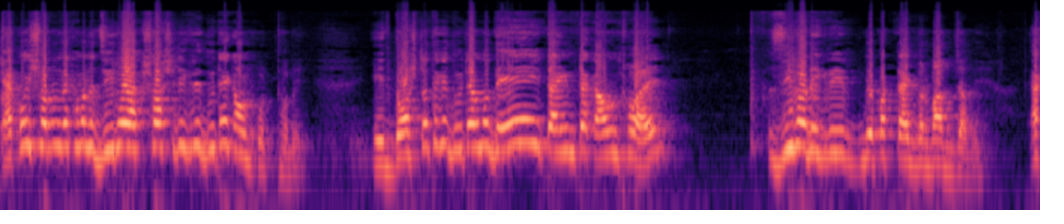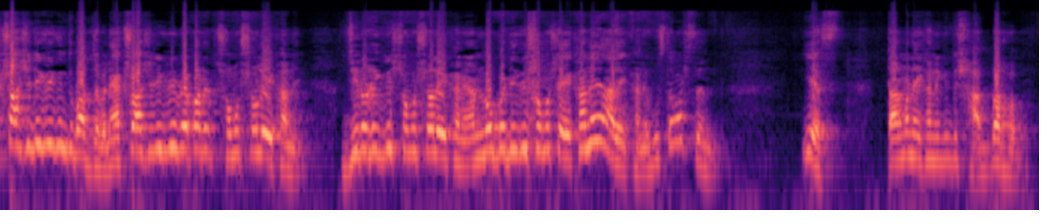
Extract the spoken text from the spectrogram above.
একই সরলরেখা মানে জিরো, একশো আশি ডিগ্রি দুইটাই কাউন্ট করতে হবে। এই দশটা থেকে দুইটার মধ্যে এই টাইমটা কাউন্ট হয় জিরো ডিগ্রির ব্যাপারটা একবার বাদ যাবে। একশো আশি ডিগ্রি কিন্তু বাদ যাবে না। একশো আশি ডিগ্রির ব্যাপারে সমস্যা হলো এখানে। জিরো ডিগ্রির সমস্যা হলো এখানে। আর নব্বই ডিগ্রির সমস্যা এখানে আর এখানে। বুঝতে পারছেন? ইয়েস তার মানে এখানে কিন্তু সাতবার হবে।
